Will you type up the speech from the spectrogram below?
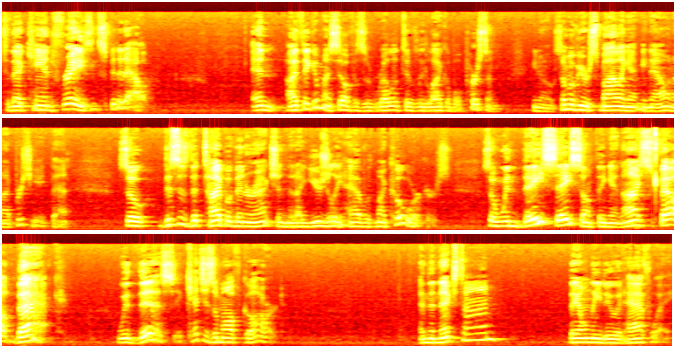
to that canned phrase and spit it out and I think of myself as a relatively likable person. You know, some of you are smiling at me now, and I appreciate that. So this is the type of interaction that I usually have with my coworkers. So when they say something and I spout back with this, it catches them off guard. And the next time, they only do it halfway.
